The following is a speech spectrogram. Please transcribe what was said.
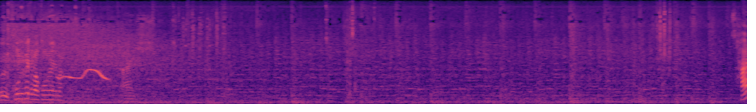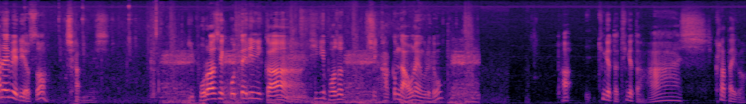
어이 공격하지 마 공격하지 마. 아이씨. 사레벨이었어? 참네 씨. 이 보라색 꽃 때리니까 희귀 버섯이 가끔 나오네요 그래도. 튕겼다 튕겼다. 아씨 큰일났다 이거.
